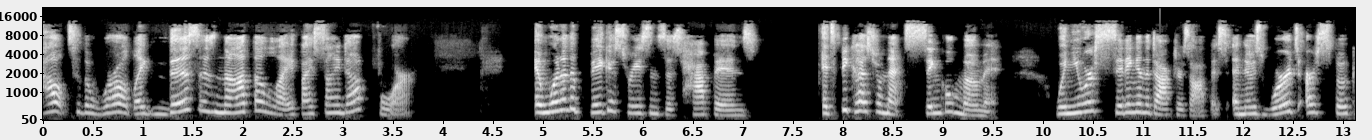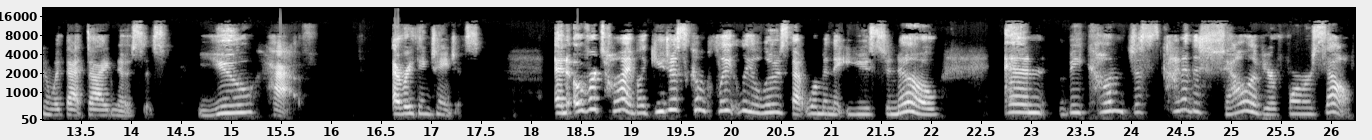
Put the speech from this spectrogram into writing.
out to the world, like, this is not the life I signed up for. And one of the biggest reasons this happens, it's because from that single moment when you are sitting in the doctor's office and those words are spoken with that diagnosis, you have, everything changes. And over time, like you just completely lose that woman that you used to know and become just kind of the shell of your former self.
